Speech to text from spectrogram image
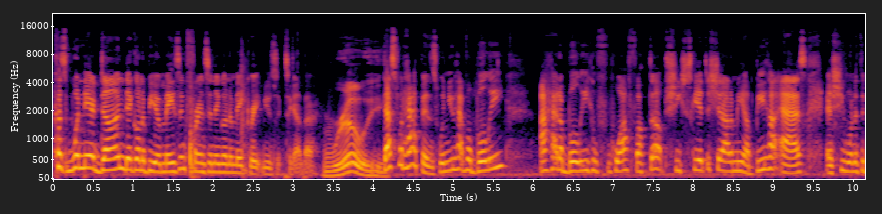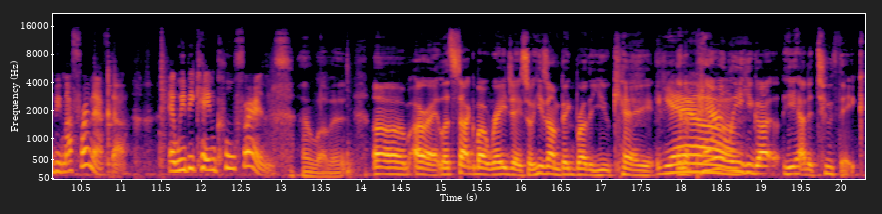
because when they're done, they're going to be amazing friends and they're going to make great music together. Really? That's what happens when you have a bully. I had a bully who, who I fucked up. She scared the shit out of me. I beat her ass, and she wanted to be my friend after. And we became cool friends. I love it. Um, all right, let's talk about Ray J. So he's on Big Brother UK, Yeah. and apparently he got he had a toothache,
